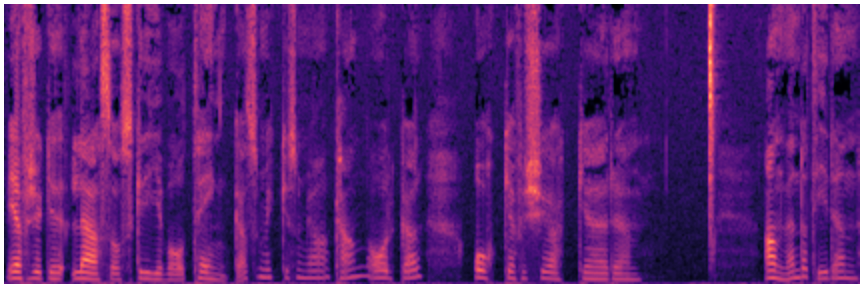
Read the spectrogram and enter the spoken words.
Jag försöker läsa och skriva och tänka så mycket som jag kan och orkar. Och jag försöker eh, använda tiden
